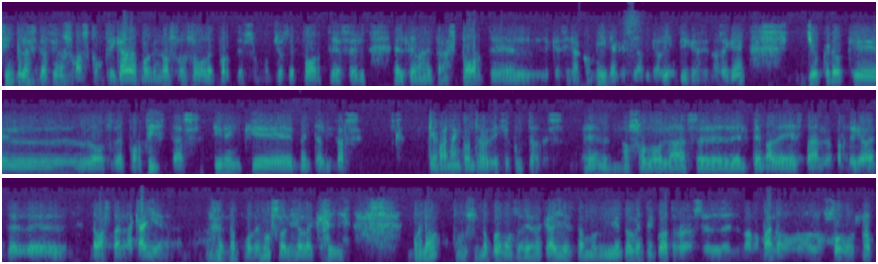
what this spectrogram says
simples, las situaciones son más complicadas, porque no son solo deportes, son muchos deportes, el, el tema del transporte, el, que si la comida, que si la vida olímpica, que si no sé qué. Yo creo que los deportistas tienen que mentalizarse que van a encontrar dificultades. ¿eh? No solo las, eh, el tema de estar prácticamente, de, no va a estar en la calle, no podemos salir a la calle. Bueno, pues no podemos salir a la calle, estamos viviendo 24 horas el, el balomano o los juegos. No,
